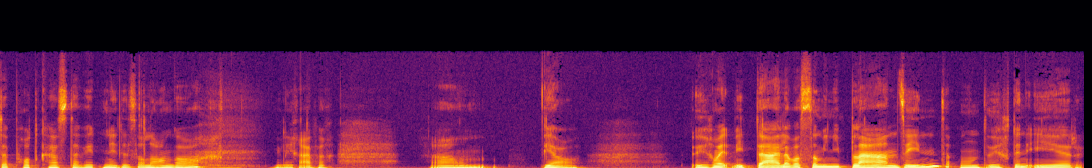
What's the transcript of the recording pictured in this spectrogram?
der Podcast, der wird nicht so lang gehen, weil ich einfach, ähm, ja, ich möchte mitteilen, was so meine Pläne sind und ich dann eher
